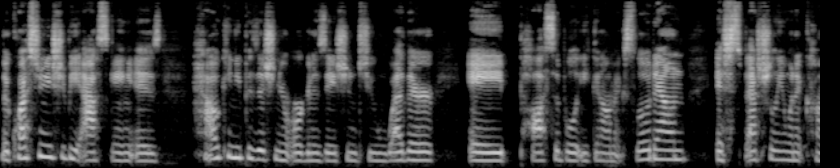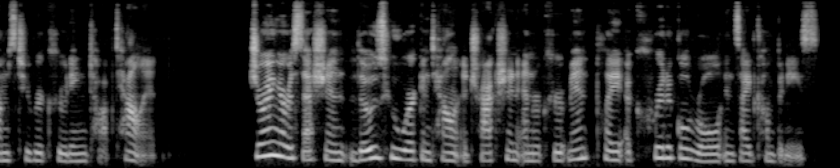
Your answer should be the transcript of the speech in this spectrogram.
The question you should be asking is how can you position your organization to weather a possible economic slowdown, especially when it comes to recruiting top talent? During a recession, those who work in talent attraction and recruitment play a critical role inside companies.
